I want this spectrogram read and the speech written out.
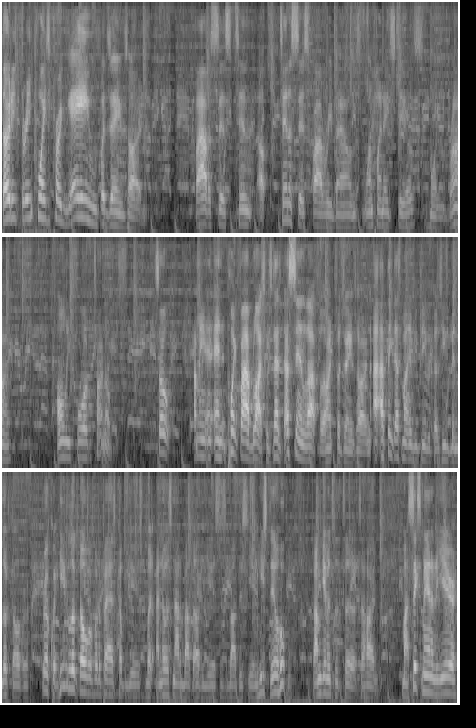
33 points per game for James Harden. Five assists, 10, uh, 10 assists, five rebounds, 1.8 steals, more than LeBron. Only four turnovers. So, I mean, and, and 0.5 blocks, which that, that's saying a lot for for James Harden. I, I think that's my MVP because he's been looked over. Real quick, he's looked over for the past couple years, but I know it's not about the other years. It's about this year, and he's still hooping. So I'm giving to, to, to Harden. My sixth man of the year,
